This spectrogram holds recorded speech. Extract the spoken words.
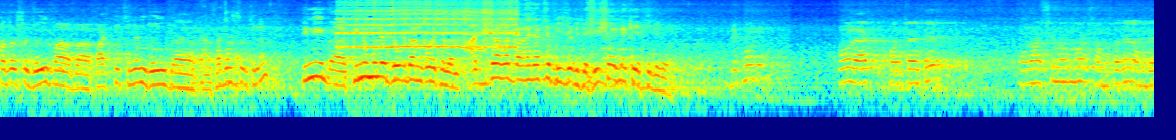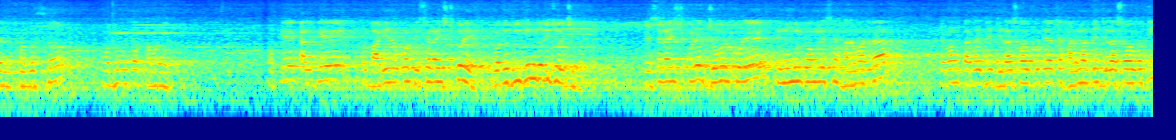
সদস্য জয়ী পা- প্রার্থী ছিলেন জয়ী সদস্য ছিলেন। তিনি তৃণমূলে যোগদান করেছিলেন। আজকে আবার দেখা যাচ্ছে বিজেপিতে। বিষয়টা কি একটু দেখবেন দেখুন, পোল এক পঞ্চায়েতের উনআশি নম্বর সংসদের আমাদের সদস্য মধুমিতা প্রামাণিক ওকে কালকে বাড়ির ওপর প্রেসারাইজড করে, গত দুই দিন ধরেই চলছিল। প্রেসারাইজড করে, জোর করে তৃণমূল কংগ্রেসের হারমাদরা এবং তাদের যে জেলা সভাপতি আছে, হারমাদের জেলা সভাপতি,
